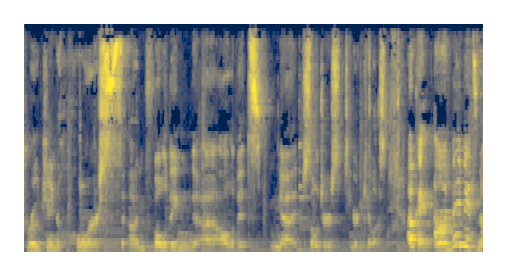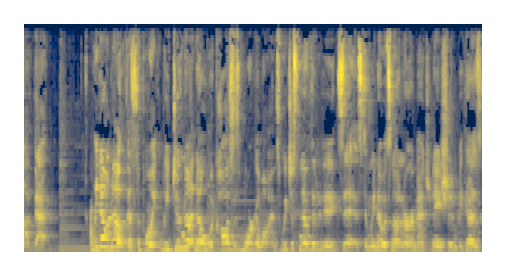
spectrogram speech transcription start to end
Trojan horse unfolding uh, all of its uh, soldiers here to kill us. Okay, um, maybe it's not that. We don't know. That's the point. We do not know what causes Morgellons. We just know that it exists, and we know it's not in our imagination because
